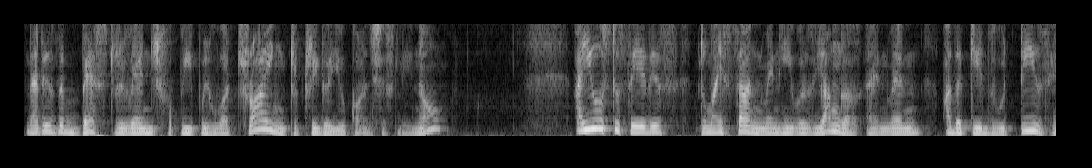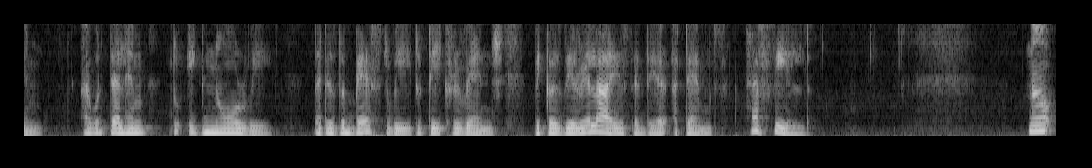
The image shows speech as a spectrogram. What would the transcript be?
that is the best revenge for people who are trying to trigger you consciously, no? I used to say this to my son when he was younger, and when other kids would tease him, I would tell him to ignore way. That is the best way to take revenge because they realize that their attempts have failed. Now,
